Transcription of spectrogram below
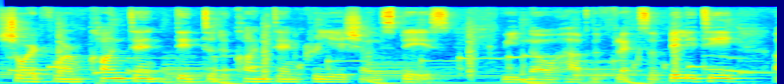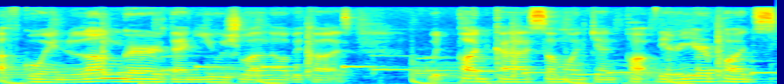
short form content did to the content creation space. We now have the flexibility of going longer than usual now because with podcasts someone can pop their earpods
